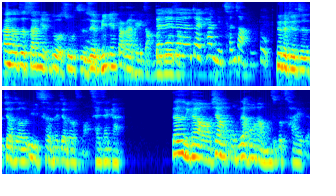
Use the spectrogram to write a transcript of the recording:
按照这三年度的数字，嗯所以明年大概可以涨到多对少？对对对对，看你成长幅度。那个就是叫做预测，那叫做什么？猜猜看。但是你看哦，像我们在红海，我们是不猜的，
